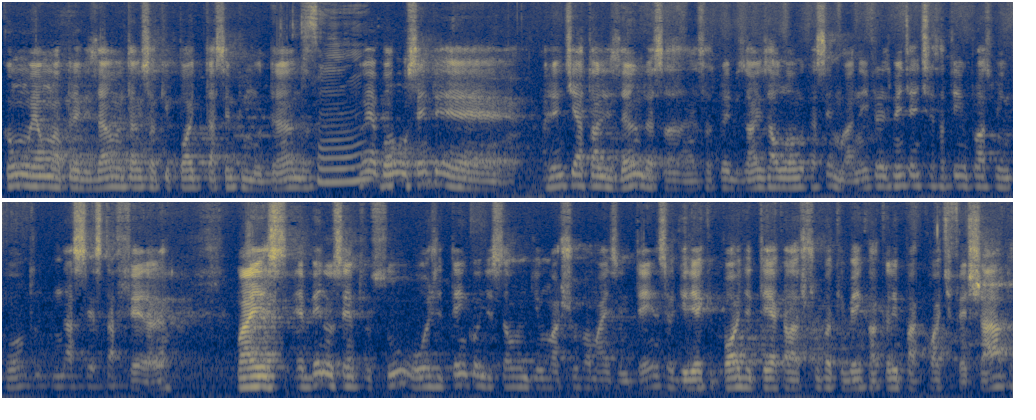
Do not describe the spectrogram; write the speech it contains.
como é uma previsão, então isso aqui pode estar sempre mudando. Sim. Então é bom sempre é, a gente ir atualizando essa, essas previsões ao longo da semana. Infelizmente, a gente só tem o próximo encontro na sexta-feira, né? mas é bem no centro-sul. Hoje tem condição de uma chuva mais intensa. Eu diria que pode ter aquela chuva que vem com aquele pacote fechado,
